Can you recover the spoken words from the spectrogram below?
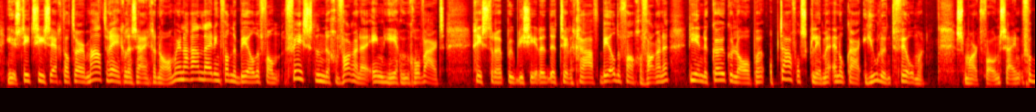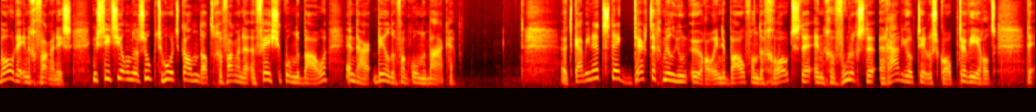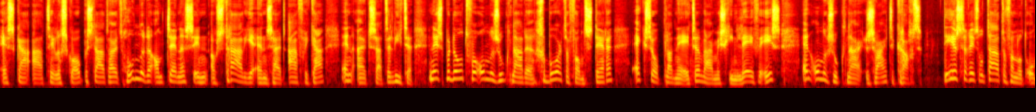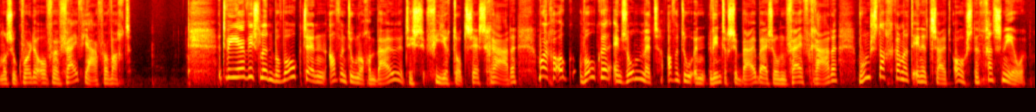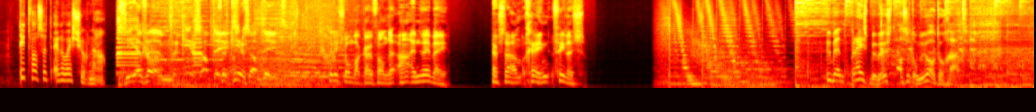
Justitie zegt dat er maatregelen zijn genomen... naar aanleiding van de beelden van feestende gevangenen in Heer Hugo Waard. Gisteren publiceerde de Telegraaf beelden van gevangenen... die in de keuken lopen, op tafels klimmen en elkaar joelend filmen. Smartphones zijn verboden in de gevangenis. Justitie onderzoekt hoe het kan dat gevangenen een feestje konden bouwen... en daar beelden van konden maken. Het kabinet steekt 30 miljoen euro in de bouw van de grootste en gevoeligste radiotelescoop ter wereld. De SKA-telescoop bestaat uit honderden antennes in Australië en Zuid-Afrika en uit satellieten. En is bedoeld voor onderzoek naar de geboorte van sterren, exoplaneten waar misschien leven is en onderzoek naar zwaartekracht. De eerste resultaten van het onderzoek worden over vijf jaar verwacht. Het weer wisselend bewolkt en af en toe nog een bui. Het is 4 tot 6 graden. Morgen ook wolken en zon met af en toe een winterse bui bij zo'n 5 graden. Woensdag kan het in het zuidoosten gaan sneeuwen. Dit was het NOS Journaal. ZFM, verkeersupdate. verkeersupdate. Dit is John Bakker van de ANWB. Er staan geen files. U bent prijsbewust als het om uw auto gaat.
